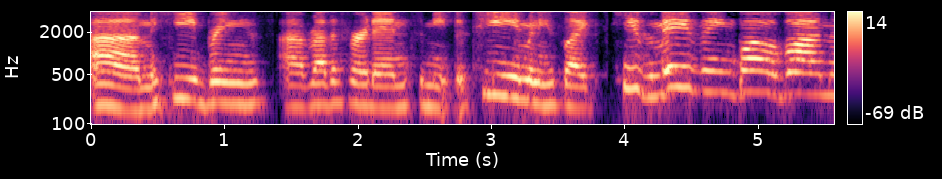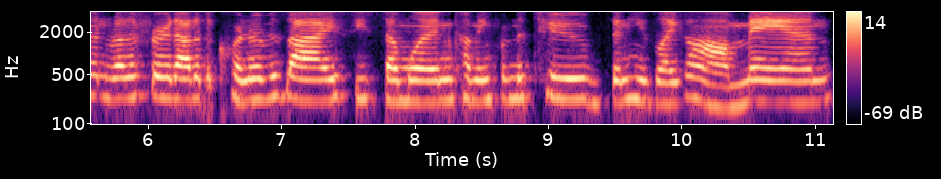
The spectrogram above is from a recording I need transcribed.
um, he brings uh, Rutherford in to meet the team, and he's like, he's amazing, blah, blah, blah. And then Rutherford, out of the corner of his eye, sees someone coming from the tubes, and he's like, oh, man.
